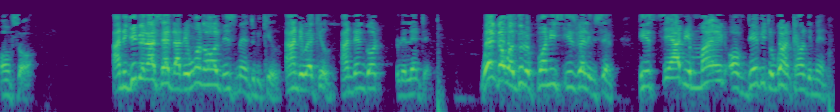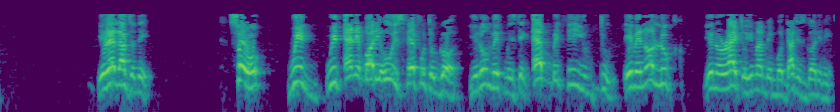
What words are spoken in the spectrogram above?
of Saul. And the Gibeonites said that they want all these men to be killed, and they were killed. And then God relented. When God was going to punish Israel himself, he steered the mind of David to go and count the men. You read that today. So, with, with anybody who is faithful to God, you don't make mistake. Everything you do, it may not look, you know, right to human being, but that is God in it.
